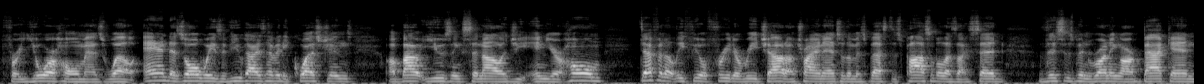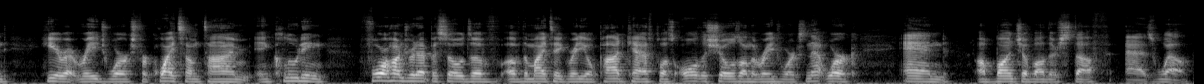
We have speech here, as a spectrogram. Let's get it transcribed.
for your home as well. And as always, if you guys have any questions about using Synology in your home, definitely feel free to reach out. I'll try and answer them as best as possible. As I said, this has been running our back end here at RageWorks for quite some time, including 400 episodes of, of the My Take Radio podcast, plus all the shows on the RageWorks network, and a bunch of other stuff as well.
